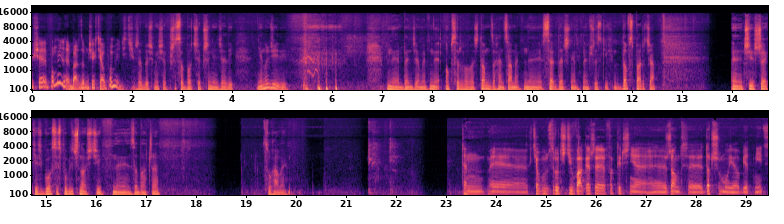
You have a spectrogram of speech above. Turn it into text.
się pomylę. Bardzo bym się chciał pomylić. żebyśmy się przy sobocie, przy niedzieli nie nudzili. Będziemy obserwować to. Zachęcamy serdecznie wszystkich do wsparcia. E, Czy jeszcze jakieś głosy z publiczności e, zobaczę? Słuchamy. Ten, e, chciałbym zwrócić uwagę, że faktycznie e, rząd e, dotrzymuje obietnic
